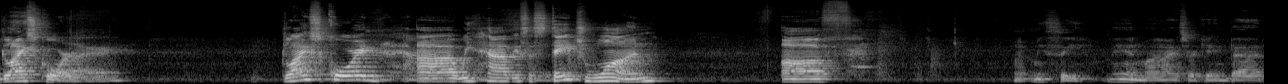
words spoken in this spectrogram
Gliscor. Gliscord, uh, we have is a stage one of. Let me see. Man, my eyes are getting bad.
